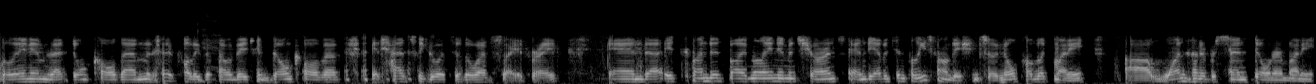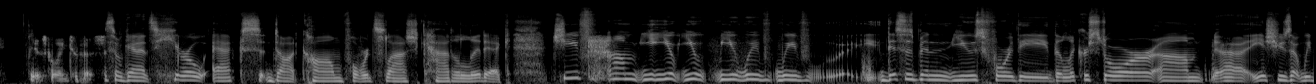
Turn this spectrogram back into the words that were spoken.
Millennium that don't call them. They're calling the foundation, don't call them. It has to go to the website, right? And uh, it's funded by Millennium Insurance and the Edmonton Police Foundation. So no public money, uh, 100% donor money is going to this. So again, it's herox.com forward slash catalytic. Chief, um, you, you, you, we've, we've, this has been used for the, the liquor store um, uh, issues that we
